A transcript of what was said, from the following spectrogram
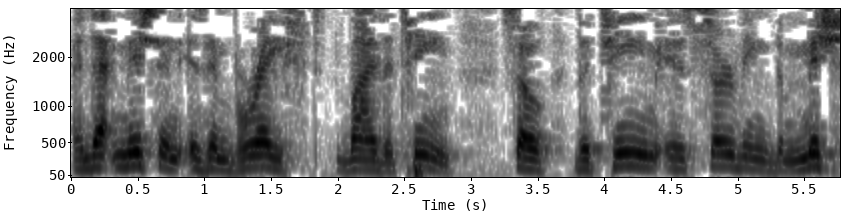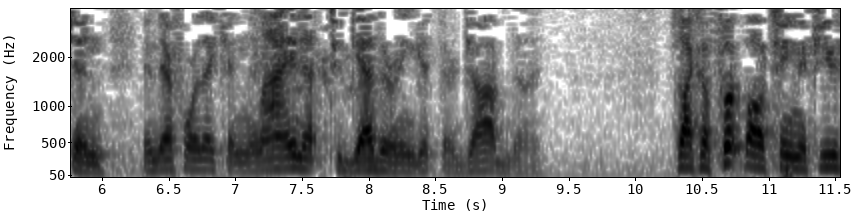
and that mission is embraced by the team. So the team is serving the mission, and therefore they can line up together and get their job done. It's like a football team. If you,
